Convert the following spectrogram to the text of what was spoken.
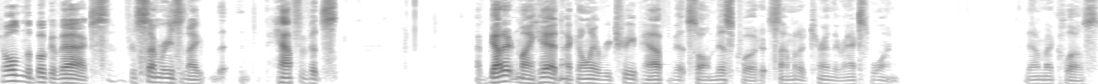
Told in the book of Acts, for some reason, I half of it's, I've got it in my head and I can only retrieve half of it, so I'll misquote it. So I'm going to turn there, Acts 1. Then I'm going to close.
